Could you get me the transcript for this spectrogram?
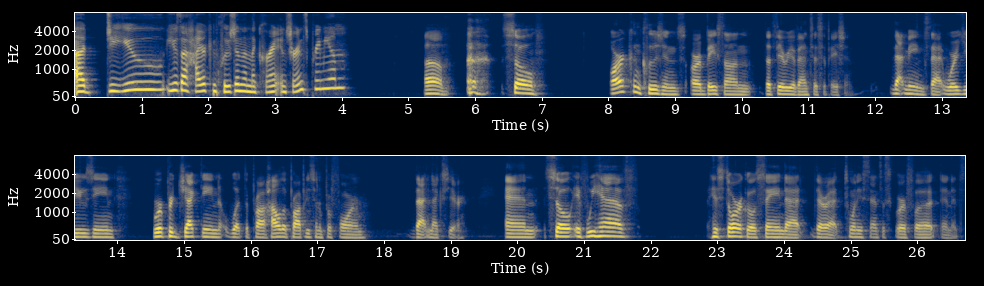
Uh, do you use a higher conclusion than the current insurance premium? Um, so our conclusions are based on the theory of anticipation. That means that we're using, we're projecting what the pro, how the property is going to perform that next year. And so if we have historical saying that they're at 20 cents a square foot and it's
